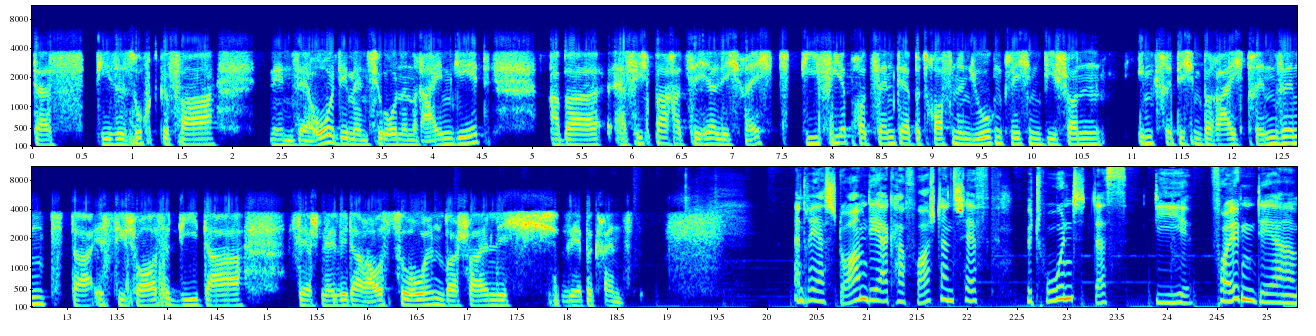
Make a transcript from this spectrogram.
dass diese Suchtgefahr in sehr hohe Dimensionen reingeht. Aber Herr Fischbach hat sicherlich recht. Die vier Prozent der betroffenen Jugendlichen, die schon im kritischen Bereich drin sind, da ist die Chance, die da sehr schnell wieder rauszuholen, wahrscheinlich sehr begrenzt. Andreas Storm, DRK-Vorstandschef, betont, dass die Folgen der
